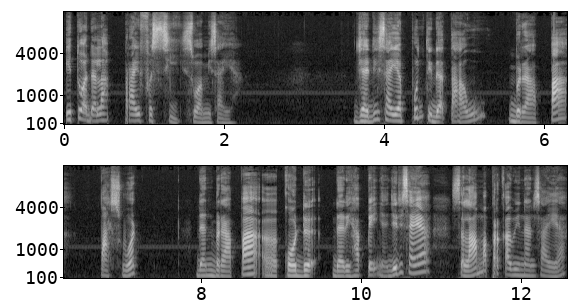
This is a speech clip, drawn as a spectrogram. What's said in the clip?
itu adalah privacy suami saya. Jadi saya pun tidak tahu berapa password dan berapa eh, kode dari HP-nya. Jadi saya selama perkawinan saya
